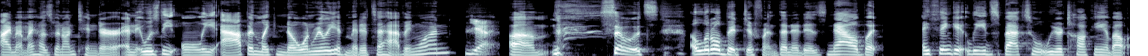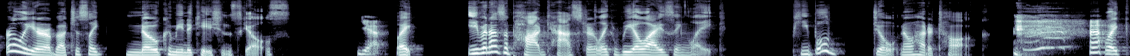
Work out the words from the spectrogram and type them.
I met my husband on Tinder and it was the only app and like no one really admitted to having one. Yeah. Um, so it's a little bit different than it is now. But I think it leads back to what we were talking about earlier about just like no communication skills. Yeah. Like even as a podcaster, like realizing like people don't know how to talk. like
